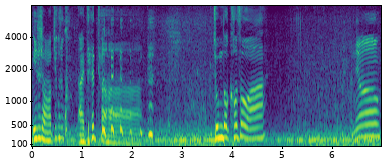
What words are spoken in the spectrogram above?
인증샷 하나 찍어줄까 아 됐다. 좀 더 커서 와. 안녕.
